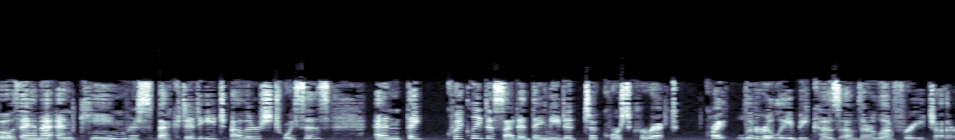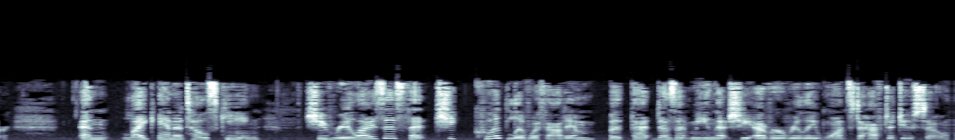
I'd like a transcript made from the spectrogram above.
both Anna and Keen respected each other's choices and they quickly decided they needed to course correct, quite literally, because of their love for each other. And like Anna tells Keen, she realizes that she could live without him, but that doesn't mean that she ever really wants to have to do so.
